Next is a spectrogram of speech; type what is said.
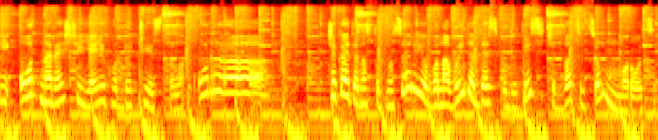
І от нарешті я його дочистила. Ура! Чекайте наступну серію, вона вийде десь у 2027 році.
